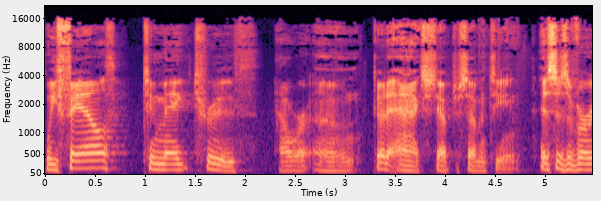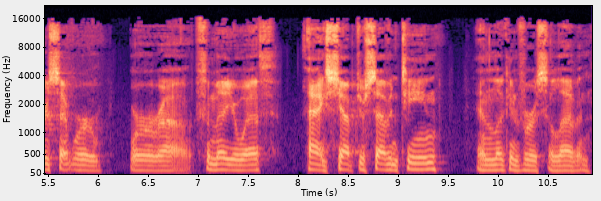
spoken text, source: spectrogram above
We fail to make truth our own. Go to Acts chapter 17. This is a verse that we're, we're uh, familiar with. Acts chapter 17, and look in verse 11.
